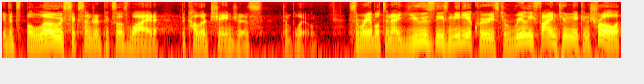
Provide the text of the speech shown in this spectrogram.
if it's below 600 pixels wide, the color changes to blue. So we're able to now use these media queries to really fine-tune the control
